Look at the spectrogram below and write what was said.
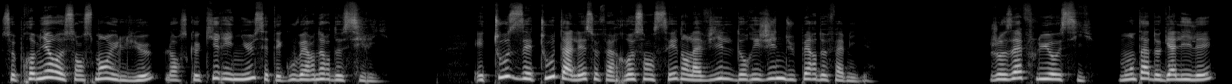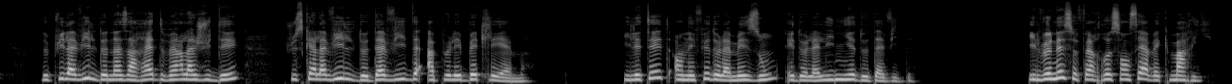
Ce premier recensement eut lieu lorsque Quirinius était gouverneur de Syrie. Et tous et toutes allaient se faire recenser dans la ville d'origine du père de famille. Joseph lui aussi monta de Galilée, depuis la ville de Nazareth vers la Judée, jusqu'à la ville de David appelée Bethléem il était en effet de la maison et de la lignée de David. Il venait se faire recenser avec Marie,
